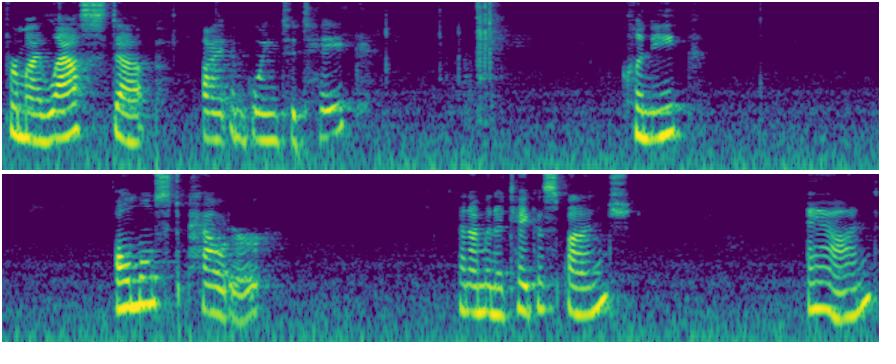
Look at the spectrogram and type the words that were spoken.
For my last step, I am going to take Clinique Almost Powder, and I'm gonna take a sponge and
